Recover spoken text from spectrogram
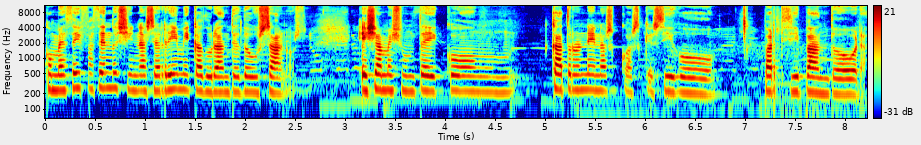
comecei facendo xinasia rímica durante dous anos e xa me xuntei con catro nenas coas que sigo participando ahora.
